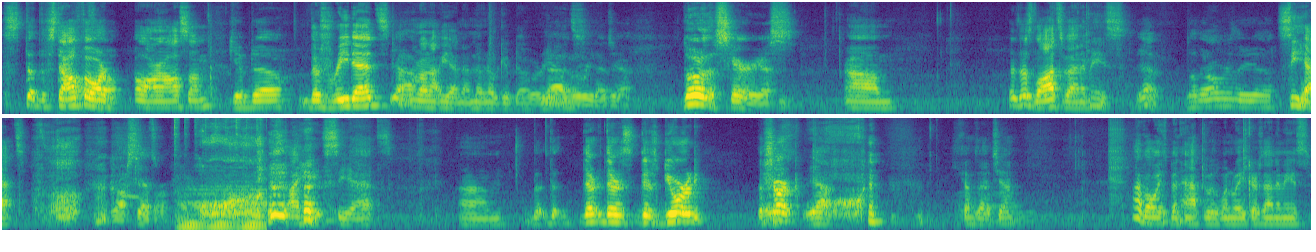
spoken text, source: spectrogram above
St- the Stalfo are, are awesome. Gibdo. There's Redeads. Yeah. No, not, yeah, no, no, no Gibdo or Yeah, the. Redeads, yeah. They're the scariest. um, there's lots of enemies. Yeah. No, they're all really, uh... Sea hats. Gosh, that's our... I hate sea hats. Um, the, the, there, there's there's Gyorg, the shark. Yeah. He comes at you. I've always been happy with Wind Waker's enemies.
